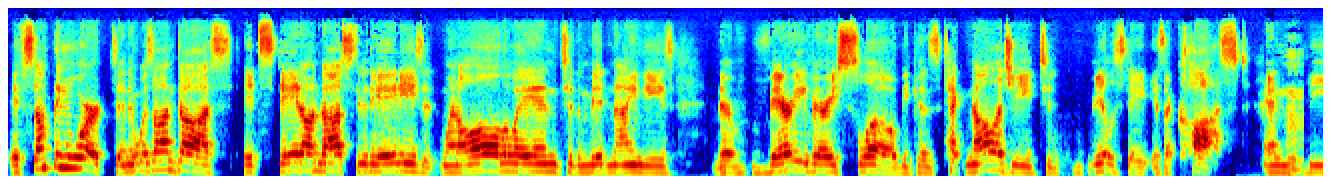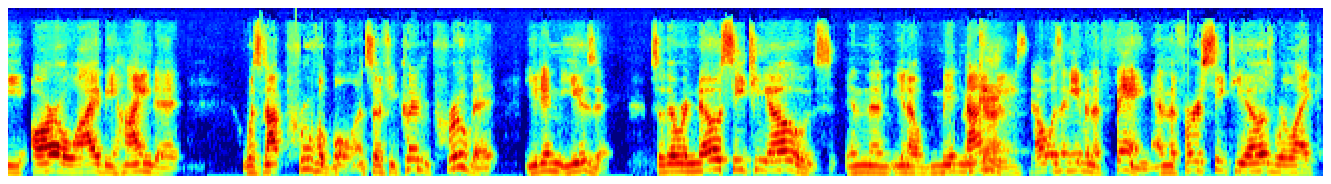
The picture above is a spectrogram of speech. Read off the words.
if something worked and it was on DOS, it stayed on DOS through the 80s. It went all the way into the mid 90s. They're very, very slow because technology to real estate is a cost, and hmm. the ROI behind it was not provable. And so if you couldn't prove it, you didn't use it. So there were no CTOs in the you know mid 90s. Okay. That wasn't even a thing. And the first CTOs were like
